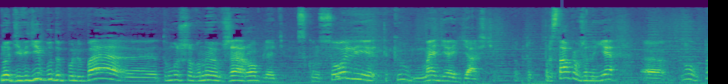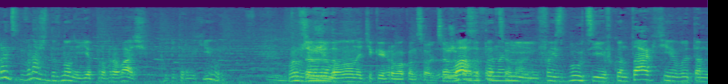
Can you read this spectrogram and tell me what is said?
Ну, DVD буде полюбе, е, тому що вони вже роблять з консолі таку медіа ящик. Тобто приставка вже не є. е, Ну, в принципі, вона вже давно не є програвач комп'ютерних ігор. Ви Це вже давно не тільки ігрова консоль, це вже лазите на ній в Фейсбуці, ВКонтакті, ви там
